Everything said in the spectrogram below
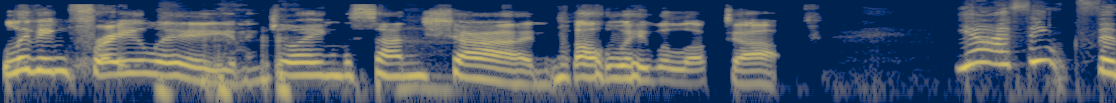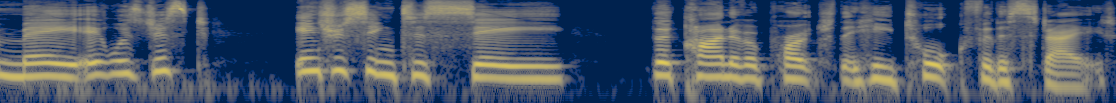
living freely and enjoying the sunshine while we were locked up. Yeah, I think for me, it was just interesting to see the kind of approach that he took for the state.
